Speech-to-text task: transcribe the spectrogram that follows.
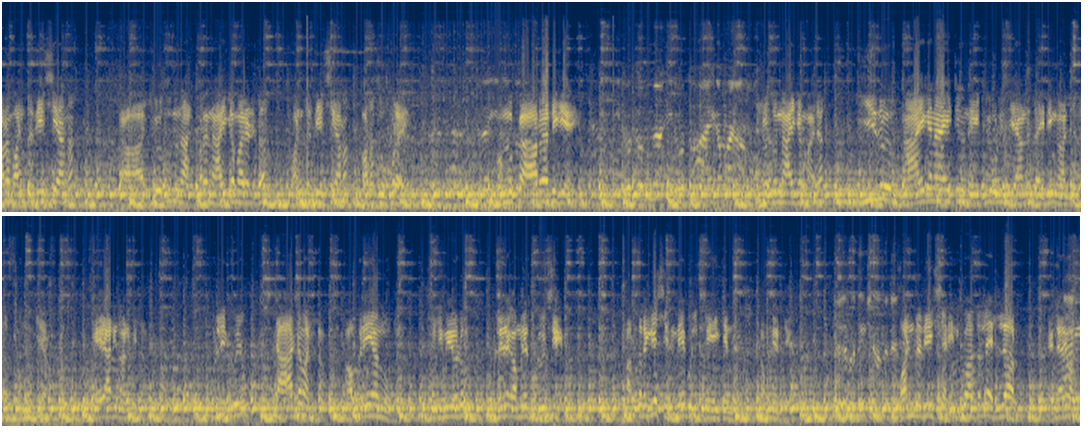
പടം വൺ പ്രതീക്ഷയാണ്. ഇരുപത്തൊന്ന് കുറെ നായികമാരുണ്ട്. വൺ പ്രതീക്ഷയാണ്. പടം സൂപ്പറായി. നമുക്ക് ആരാധികയായി. ഇരുപത്തൊന്ന് നായികന്മാര്. ഈ ഒരു നായകനായിട്ട് നെയ്റ്റ് റോൾ ചെയ്യാനുള്ള ധൈര്യം കാണിച്ചത് മമ്മൂക്കിയാണ്. വേറെ ആരും കാണിക്കില്ല. പുള്ളി ഇപ്പോഴും സ്റ്റാർഡമല്ല അഭിനയാന്ന് സിനിമയോടും പുള്ളിയുടെ കമ്പനി പ്രൊഡ്യൂസ് ചെയ്യും അത്രയ്ക്ക് സിനിമയെ പുള്ളി സ്നേഹിക്കുന്നു കമ്പനിയുടെ വൺ പ്രതീക്ഷയാണ് എനിക്ക് മാത്രമല്ല എല്ലാവർക്കും. എല്ലാവരും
